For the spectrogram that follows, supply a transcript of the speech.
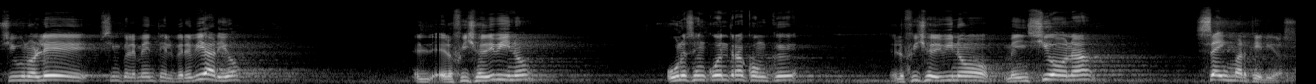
si uno lee simplemente el breviario, el, oficio divino, uno se encuentra con que el oficio divino menciona seis martirios.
